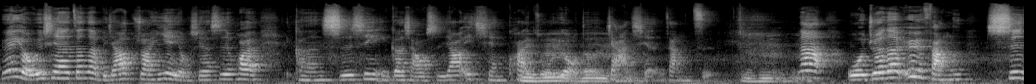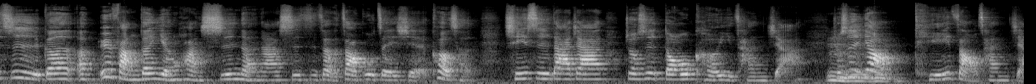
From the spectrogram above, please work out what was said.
因为有一些真的比较专业，有些是会可能时薪一个小时要一千块左右的价钱这样子。那我觉得预防失智跟呃预防跟延缓失能啊失智这个照顾这一些课程，其实大家就是都可以参加，就是要提早参加。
